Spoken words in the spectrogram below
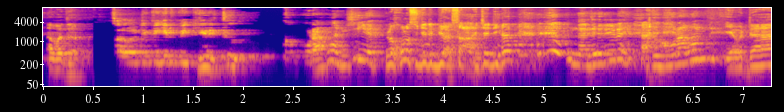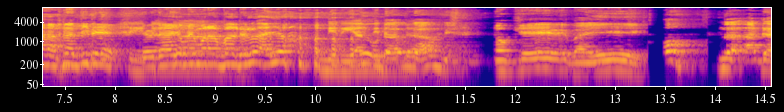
Apa tuh? kalau dipikir-pikir itu kekurangan sih ya. Lo kalau jadi biasa aja dia. Nggak jadi deh kekurangan deh. Ya udah, nanti deh. Ya udah, ayo memorable dulu, ayo. Pendirian udah ada. udah habis. Oke, baik. Oh, nggak ada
